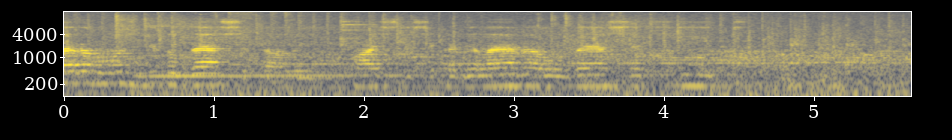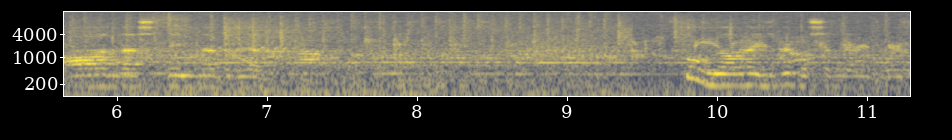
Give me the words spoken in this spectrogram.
level može do 10, ali pazite se, kad je level 10 hit, onda ste i nadrljani. Tu, dobro, izbjegao sam jedan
